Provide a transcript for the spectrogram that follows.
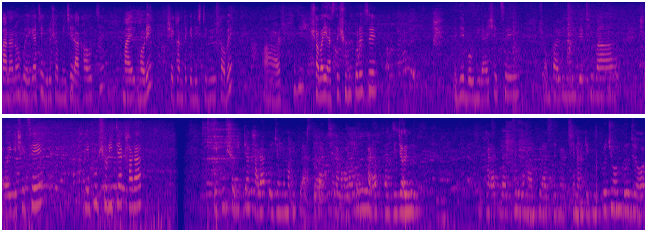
বানানো হয়ে গেছে, এগুলো সব নিচে রাখা হচ্ছে মায়ের ঘরে, সেখান থেকে ডিস্ট্রিবিউট হবে। আর যে সবাই আসতে শুরু করেছে, এই যে বৌদিরা এসেছে সম্পাদি জেঠিমা, সবাই এসেছে। টেপুর শরীরটা খারাপ টেপুর শরীরটা খারাপ, ওই জন্য মান্তু আসতে পারছে না। আমার খুব খারাপ লাগছে, জয়গুরু। খারাপ লাগছে যে মান্তু আসতে পারছে না। টেপুর প্রচণ্ড জ্বর।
